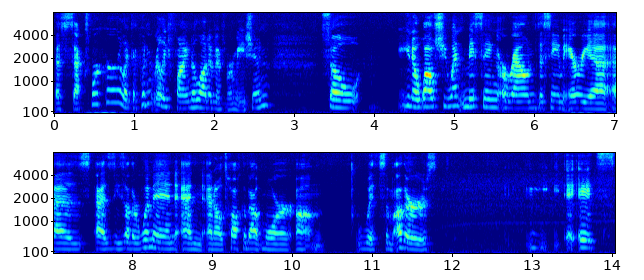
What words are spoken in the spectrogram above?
a sex worker. Like, I couldn't really find a lot of information. So, you know, while she went missing around the same area as as these other women, and and I'll talk about more um, with some others, it's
